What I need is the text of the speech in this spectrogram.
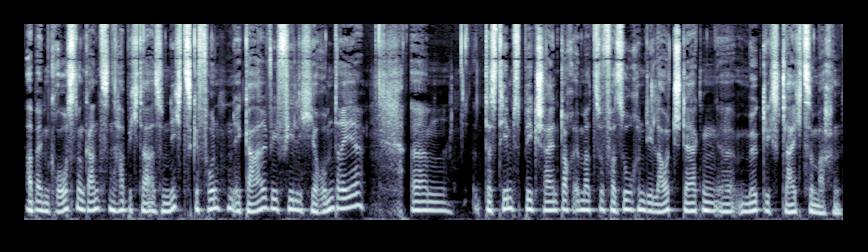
Aber im Großen und Ganzen habe ich da also nichts gefunden, egal wie viel ich hier rumdrehe. Ähm, das Teamspeak scheint doch immer zu versuchen, die Lautstärken äh, möglichst gleich zu machen.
